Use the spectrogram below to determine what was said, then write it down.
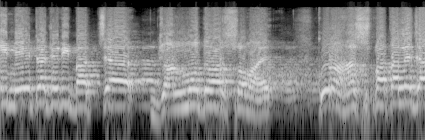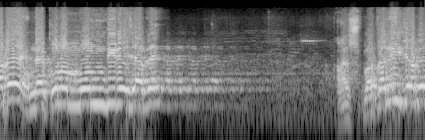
এই মেয়েটা যদি বাচ্চা জন্ম দেওয়ার সময় কোনো হাসপাতালে যাবে না কোনো মন্দিরে যাবে? হাসপাতালেই যাবে।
